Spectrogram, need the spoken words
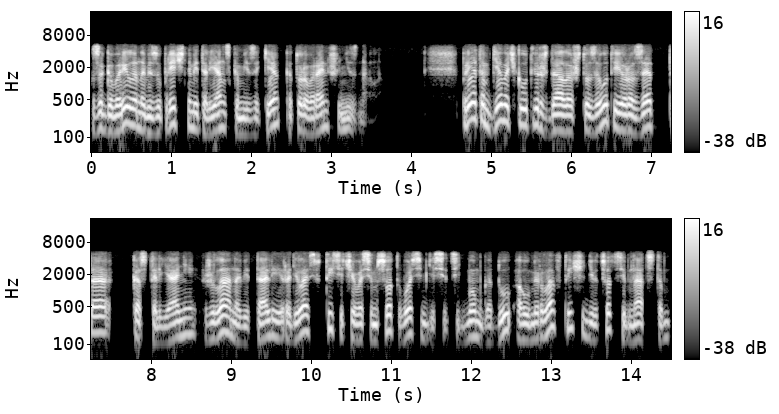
заговорила на безупречном итальянском языке, которого раньше не знала. При этом девочка утверждала, что зовут ее Розетта Кастельяни, жила она в Италии, родилась в 1887 году, а умерла в 1917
